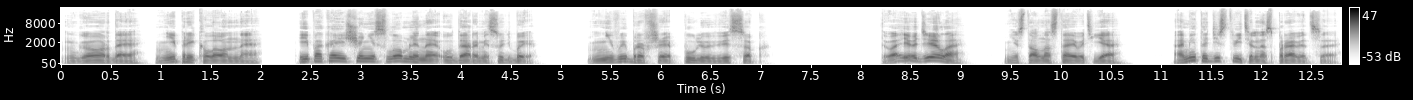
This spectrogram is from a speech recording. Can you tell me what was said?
Гордая, непреклонная и пока еще не сломленная ударами судьбы, не выбравшая пулю в висок. «Твое дело», — не стал настаивать я. Амита действительно справится.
